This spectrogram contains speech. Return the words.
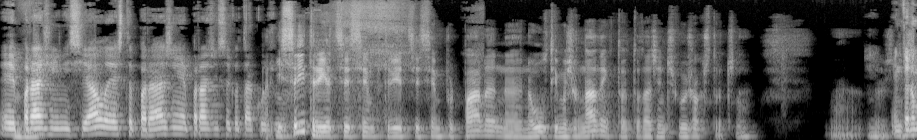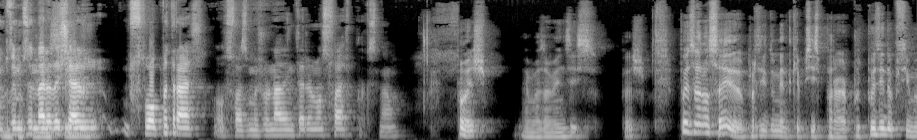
É a Uhum. paragem inicial? É esta paragem? É a paragem sem contar com o jogo? Isso aí teria de ser sempre, teria de ser sempre para na, na última jornada em que to- toda a gente jogou os jogos todos, não é? Ah, mas- Então não podemos andar a deixar ser- o futebol para trás. Ou se faz uma jornada inteira não se faz, porque senão... Pois, é mais ou menos isso. Pois. pois eu não sei, a partir do momento que é preciso parar, porque depois ainda por cima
